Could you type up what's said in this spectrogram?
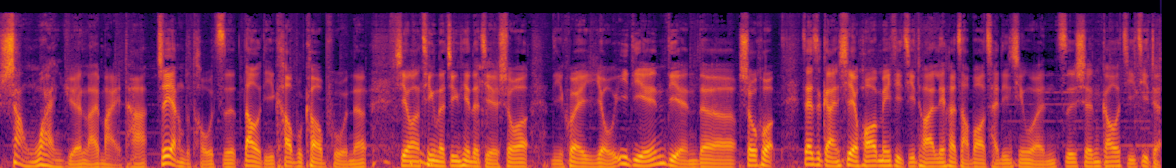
上万元来买它，这样的投资到底靠不靠谱呢？希望听了今天的解说，你会有一点点的收获。再次感谢华为媒体集团联合早报财经新闻资深高级记者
